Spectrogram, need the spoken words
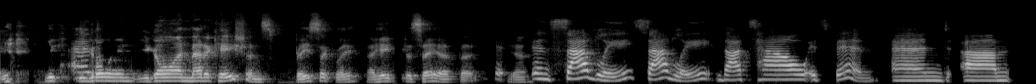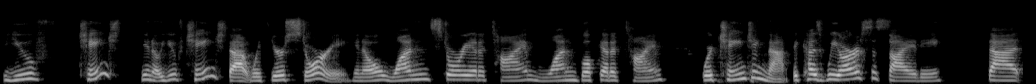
you, you and, go in you go on medications basically. I hate to say it but yeah. and sadly sadly that's how it's been. And um, you've changed you know you've changed that with your story you know one story at a time one book at a time. We're changing that because we are a society that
